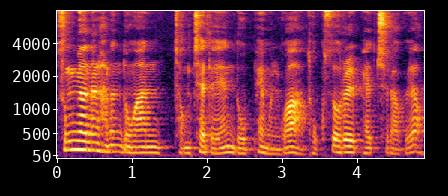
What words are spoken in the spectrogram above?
숙면을 하는 동안 정체된 노폐물과 독소를 배출하고요.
